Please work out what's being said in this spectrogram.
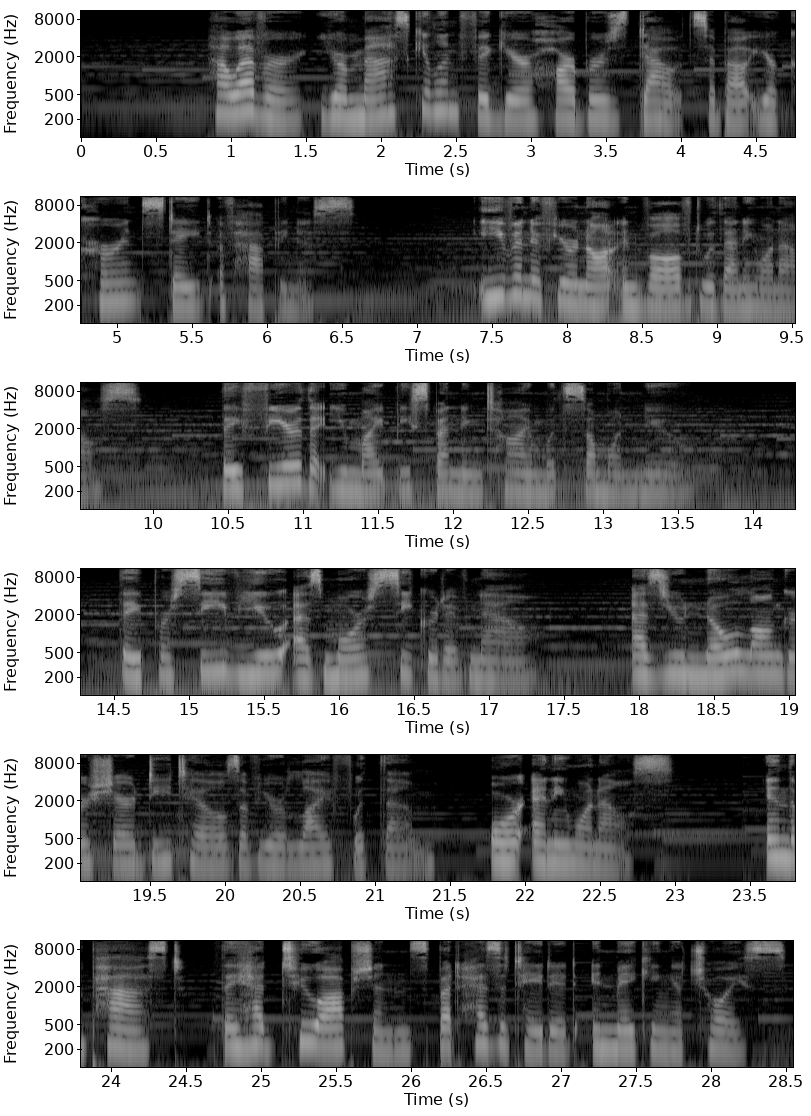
However, your masculine figure harbors doubts about your current state of happiness. Even if you're not involved with anyone else, they fear that you might be spending time with someone new. They perceive you as more secretive now, as you no longer share details of your life with them or anyone else. In the past, they had two options but hesitated in making a choice.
